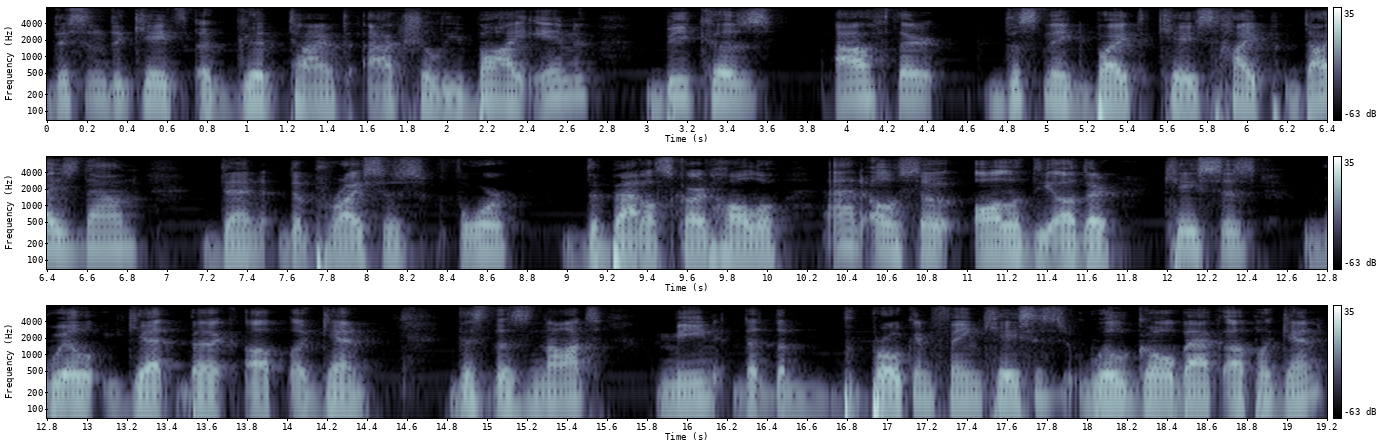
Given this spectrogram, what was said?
this indicates a good time to actually buy in because after the snakebite case hype dies down, then the prices for the battle scarred hollow and also all of the other cases will get back up again. This does not mean that the broken fang cases will go back up again.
